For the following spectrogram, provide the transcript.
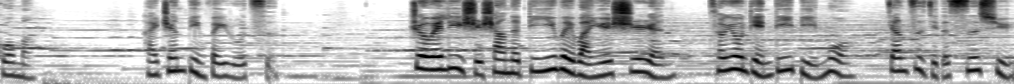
过吗？还真并非如此。这位历史上的第一位婉约诗人，曾用点滴笔墨，将自己的思绪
